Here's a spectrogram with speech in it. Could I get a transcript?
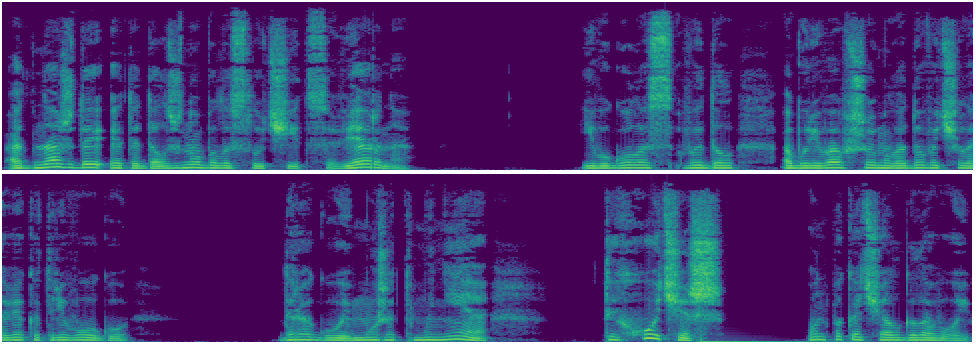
«Однажды это должно было случиться, верно?» Его голос выдал обуревавшую молодого человека тревогу. «Дорогой, может, мне? Ты хочешь?» Он покачал головой.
